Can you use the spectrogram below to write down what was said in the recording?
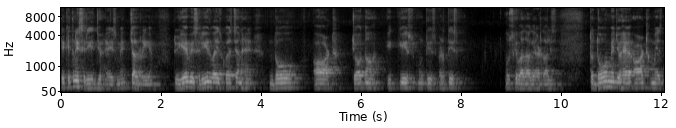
कि कितनी सीरीज़ जो है इसमें चल रही है। तो ये भी सीरीज़ वाइज क्वेश्चन है। दो, आठ, चौदह, इक्कीस, उनतीस, अड़तीस, उसके बाद आ गया अड़तालीस। तो दो में जो है आठ में,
